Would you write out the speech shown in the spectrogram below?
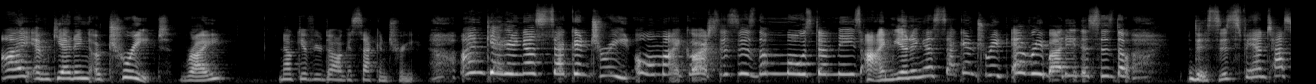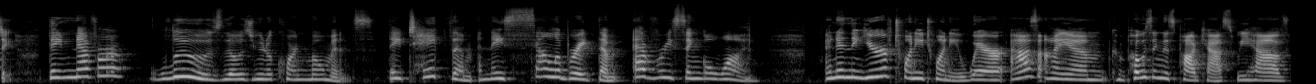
I am getting a treat, right? Now give your dog a second treat. I'm getting a second treat. Oh my gosh, this is the most amazing. I'm getting a second treat. Everybody, this is the this is fantastic. They never lose those unicorn moments. They take them and they celebrate them, every single one. And in the year of 2020, where as I am composing this podcast, we have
